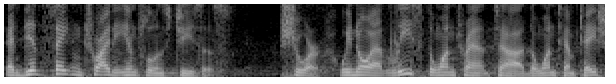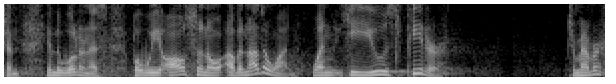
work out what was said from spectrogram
And did Satan try to influence Jesus? Sure. We know at least the one, uh, the one temptation in the wilderness, but we also know of another one when he used Peter. Do you remember?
